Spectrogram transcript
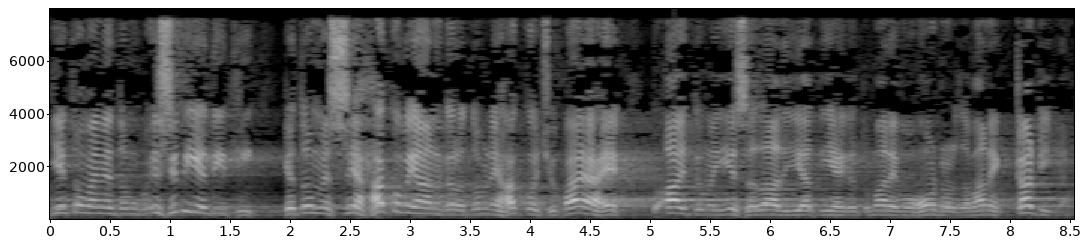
یہ تو میں نے تم کو اس لیے دی تھی کہ تم اس سے حق بیان کرو، تم نے حق کو چھپایا ہے، تو آج تمہیں یہ سزا دی جاتی ہے کہ تمہارے وہ ہونٹ اور زبانیں کاٹی جائیں۔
